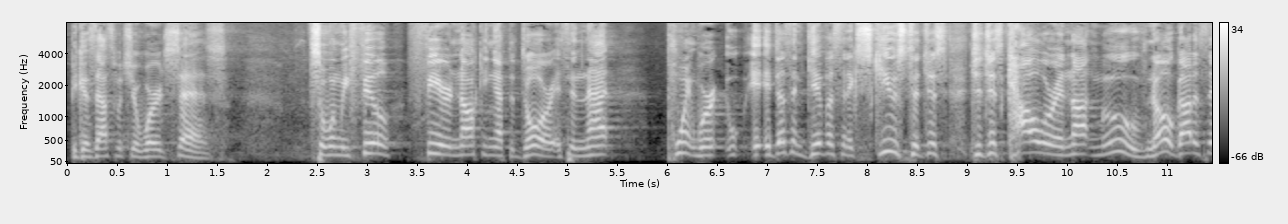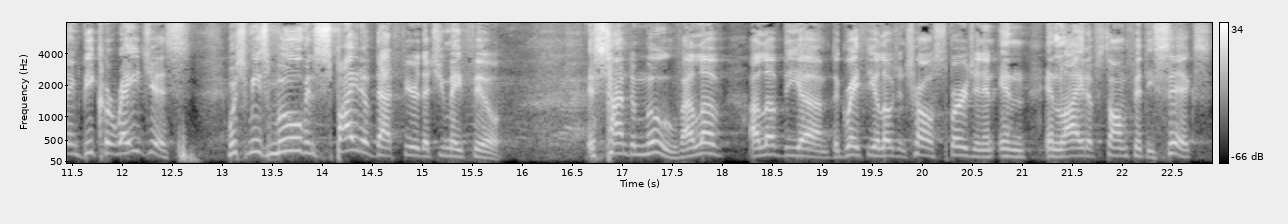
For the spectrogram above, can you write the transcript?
because that's what your word says. So when we feel fear knocking at the door, it's in that point where it doesn't give us an excuse to just, to just cower and not move. No, God is saying be courageous, which means move in spite of that fear that you may feel. It's time to move. I love, I love the, um, the great theologian Charles Spurgeon in, in, in light of Psalm 56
